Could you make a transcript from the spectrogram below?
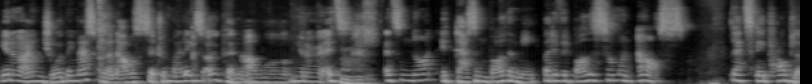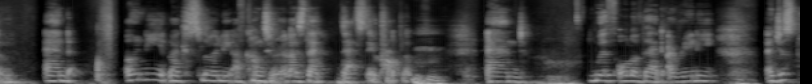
you know, I enjoy being masculine. I will sit with my legs open. I will, you know, it's mm-hmm. it's not, it doesn't bother me. But if it bothers someone else, that's their problem. And only like slowly I've come to realize that that's their problem. Mm-hmm. And with all of that, I really, I just,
